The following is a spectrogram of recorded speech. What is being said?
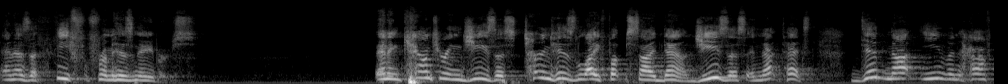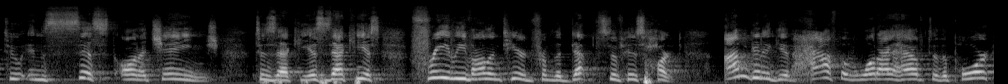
and as a thief from his neighbors and encountering Jesus turned his life upside down. Jesus, in that text, did not even have to insist on a change to Zacchaeus. Zacchaeus freely volunteered from the depths of his heart. I'm going to give half of what I have to the poor,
